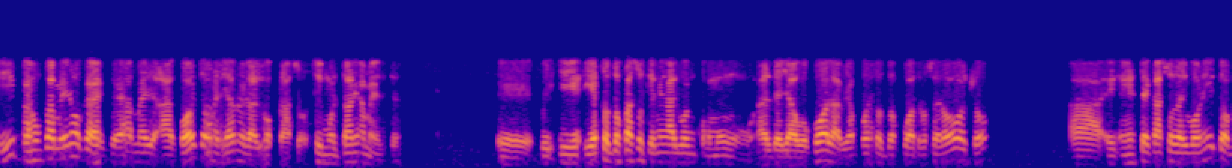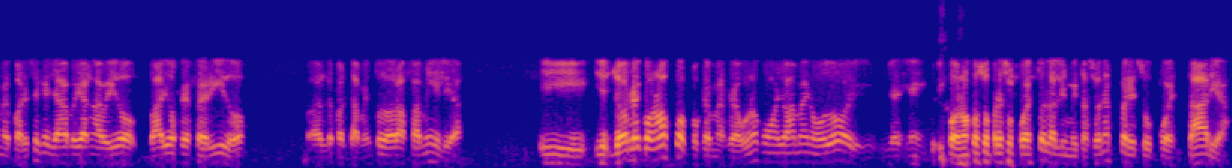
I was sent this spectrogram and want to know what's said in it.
y pues un camino que, es a, a corto, mediano y largo plazo, simultáneamente. Eh, y, y estos dos casos tienen algo en común. Al de Yabucoa le habían puesto 2408. Ah, en, en este caso de Bonito, me parece que ya habían habido varios referidos al Departamento de la Familia. Y, yo reconozco, porque me reúno con ellos a menudo y, conozco su presupuesto y las limitaciones presupuestarias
